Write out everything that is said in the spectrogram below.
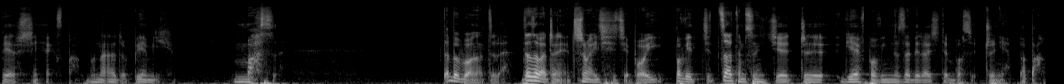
pierścień expa, bo nadrobiłem ich masę. To by było na tyle. Do zobaczenia, trzymajcie się ciepło i powiedzcie, co o tym sądzicie, czy GF powinno zabierać te bossy, czy nie. Pa, pa.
